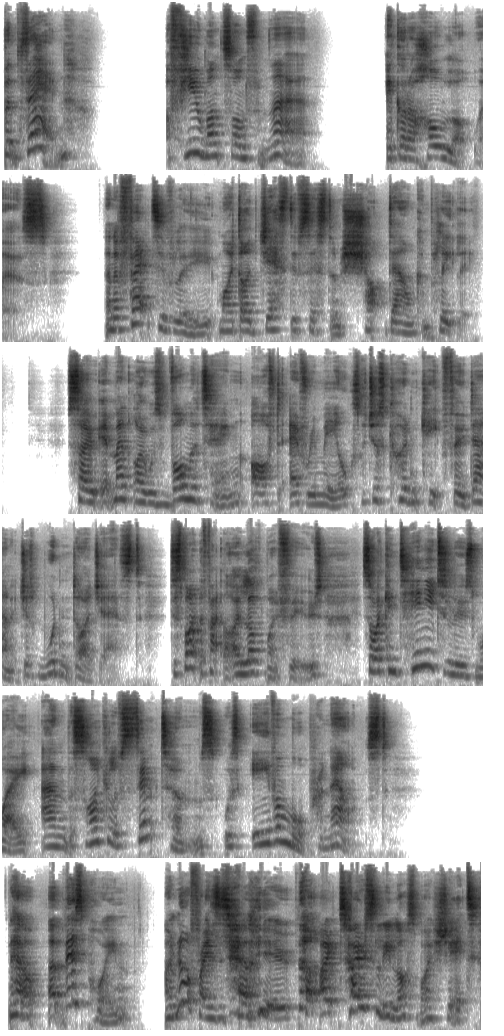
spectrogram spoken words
But then, a few months on from that, it got a whole lot worse. And effectively, my digestive system shut down completely. So it meant I was vomiting after every meal because I just couldn't keep food down. It just wouldn't digest, despite the fact that I loved my food. So I continued to lose weight, and the cycle of symptoms was even more pronounced. Now, at this point, I'm not afraid to tell you that I totally lost my shit.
